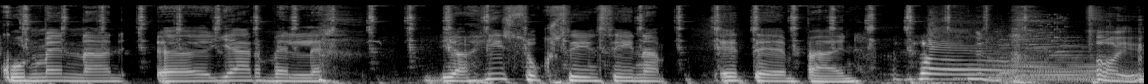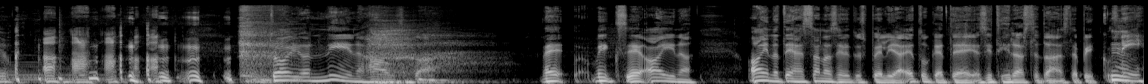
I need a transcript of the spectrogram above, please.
Kun mennään ö, järvelle ja hissuksiin siinä eteenpäin. Oi, Toi on niin hauskaa. Me, miksei aina, aina tehdä sanaselityspeliä etukäteen ja sitten hidastetaan sitä pikkusen. niin.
